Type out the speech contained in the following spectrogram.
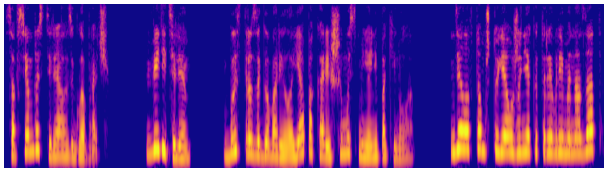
совсем растерялась главврач. «Видите ли», быстро заговорила я, пока решимость меня не покинула. Дело в том, что я уже некоторое время назад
